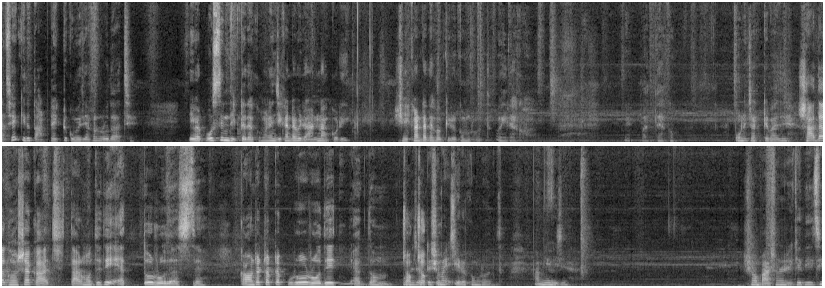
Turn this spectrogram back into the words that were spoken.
আছে, কিন্তু তাপটা একটু কমেছে, এখন রোদ আছে। এবার পশ্চিম দিকটা দেখো মানে যেখানটা আমি রান্না করি সেইখানটা দেখো কীরকম রোদ। ওই দেখো। একবার দেখো। পৌনে চারটে বাজে। সাদা ঘষা কাজ তার মধ্যে দিয়ে এত রোদ আসছে। কাউন্টার টপটা পুরো রোদে একদম চকচক সময় এরকম রোদ। আমি ওই যে সব বাসনে রেখে দিয়েছি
